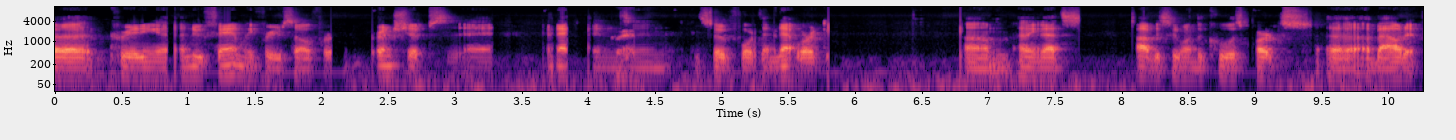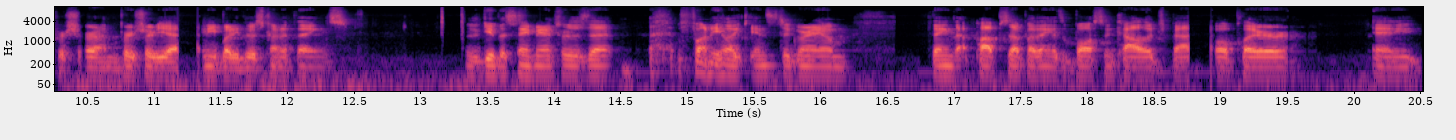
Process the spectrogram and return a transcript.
uh, creating a, new family for yourself or friendships and connections right. and, and, so forth and networking. Um, I think that's obviously one of the coolest parts uh, about it for sure. I'm pretty sure, yeah, anybody those kind of things would give the same answer. Is that funny, like Instagram thing that pops up? I think it's a Boston College basketball player, and he,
